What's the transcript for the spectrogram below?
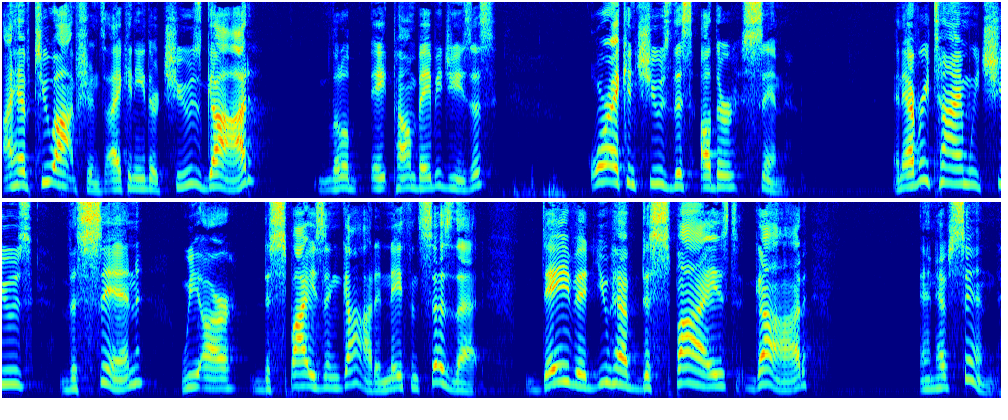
I have two options. I can either choose God, little eight pound baby Jesus, or I can choose this other sin. And every time we choose the sin, we are despising God. And Nathan says that. David, you have despised God and have sinned.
